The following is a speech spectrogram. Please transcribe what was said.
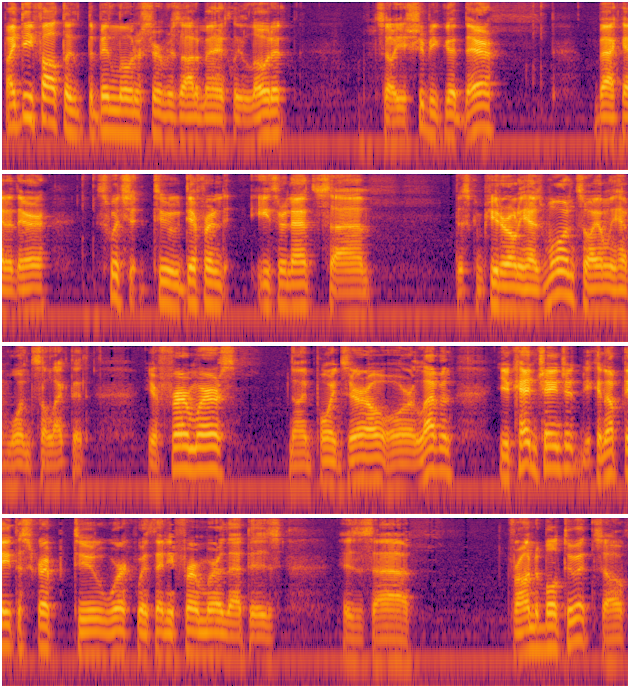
By default, the, the bin loader server is automatically loaded, so you should be good there. Back out of there, switch it to different Ethernets. Um, this computer only has one, so I only have one selected. Your firmwares, 9.0 or 11, you can change it. You can update the script to work with any firmware that is is uh, frondable to it. So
